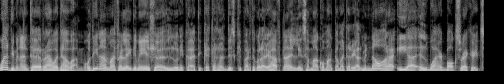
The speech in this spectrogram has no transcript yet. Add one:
Wadi minn għant Rawa Dawa, u din għal My Fair Lady miex eh, l-unika etiketta ta' diski partikolari ħafna illi nsamakom anka materjal minna oħra hija il-Wirebox Records.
